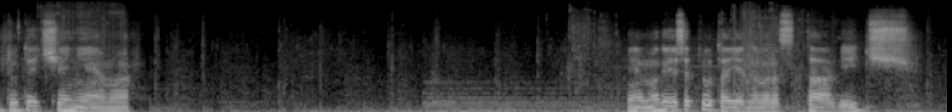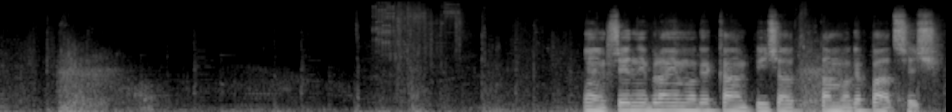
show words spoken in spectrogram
Tutaj cię nie ma. Nie, mogę jeszcze tutaj jedną rozstawić. Nie wiem, przy jednej bramie mogę kampić, a tam mogę patrzeć.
